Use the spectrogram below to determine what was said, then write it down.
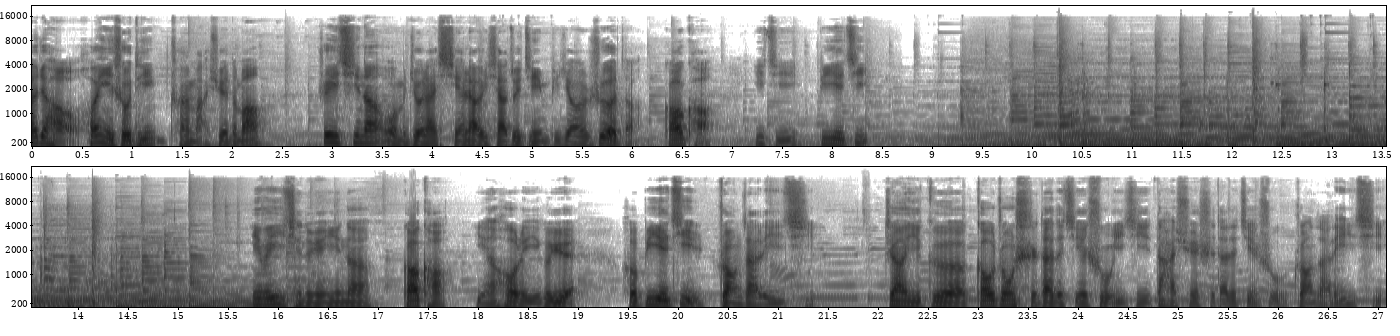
大家好，欢迎收听穿马靴的猫。这一期呢，我们就来闲聊一下最近比较热的高考以及毕业季。因为疫情的原因呢，高考延后了一个月，和毕业季撞在了一起，这样一个高中时代的结束以及大学时代的结束撞在了一起，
